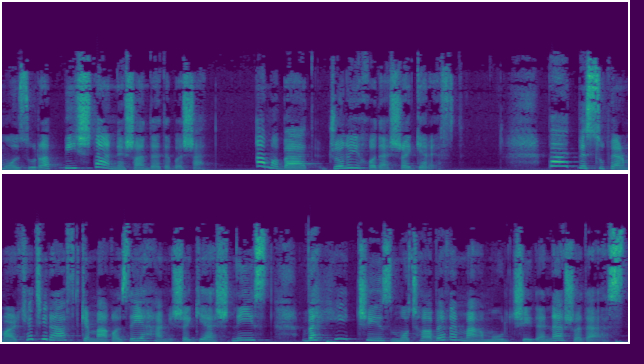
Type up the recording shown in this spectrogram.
موضوع را بیشتر نشان داده باشد. اما بعد جلوی خودش را گرفت. بعد به سوپرمارکتی رفت که مغازه همیشگیش نیست و هیچ چیز مطابق معمول چیده نشده است.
